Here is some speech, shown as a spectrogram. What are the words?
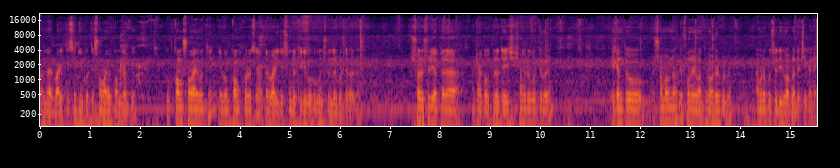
আপনার বাড়িতে সেটিং করতে সময়ও কম লাগবে। খুব কম সময়ের মধ্যে এবং কম খরচে আপনার বাড়িকে সুন্দর থেকে বহুগুণ সুন্দর করতে পারবেন। সরাসরি আপনারা ঢাকা উত্তরাতে এসে সংগ্রহ করতে পারেন। একান্ত সম্ভব না হলে ফোনের মাধ্যমে অর্ডার করবেন। আমরা পৌঁছে দিব আপনাদের ঠিকানায়।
